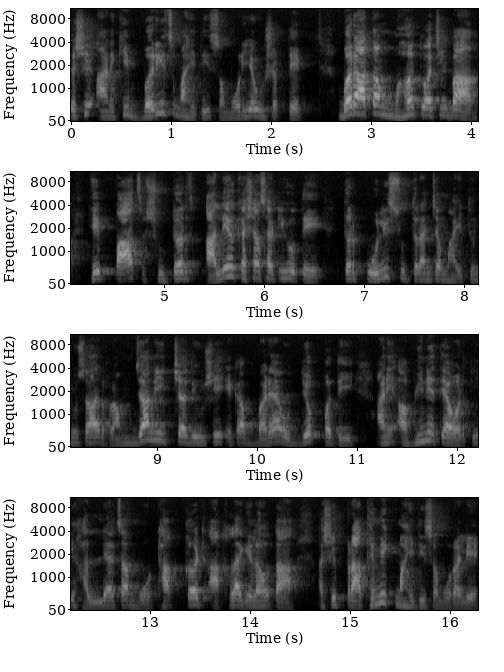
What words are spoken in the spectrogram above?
तशी आणखी बरीच माहिती समोर येऊ शकते. बरं आता महत्वाची बाब हे पाच शूटर्स आले कशासाठी होते? तर पोलीस सूत्रांच्या माहितीनुसार रमजान ईदच्या दिवशी एका बड्या उद्योगपती आणि अभिनेत्यावरती हल्ल्याचा मोठा कट आखला गेला होता अशी प्राथमिक माहिती समोर आली आहे.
